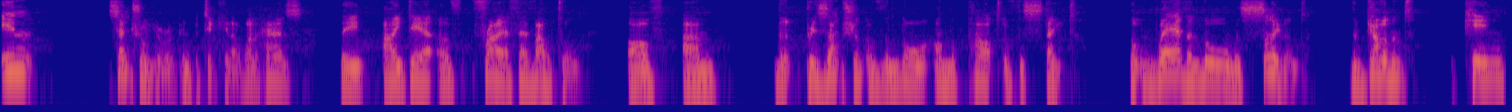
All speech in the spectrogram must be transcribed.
In Central Europe, in particular, one has the idea of freie Verwaltung, of um, the presumption of the law on the part of the state, that where the law was silent, the government, the king,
